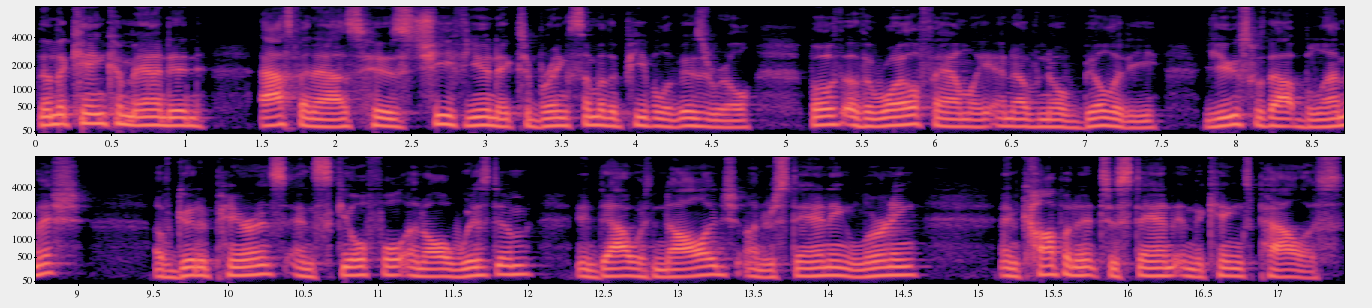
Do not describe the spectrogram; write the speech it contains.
Then the king commanded Ashpenaz, his chief eunuch, to bring some of the people of Israel, both of the royal family and of nobility, youths without blemish, of good appearance, and skillful in all wisdom, endowed with knowledge, understanding, learning, and competent to stand in the king's palace,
